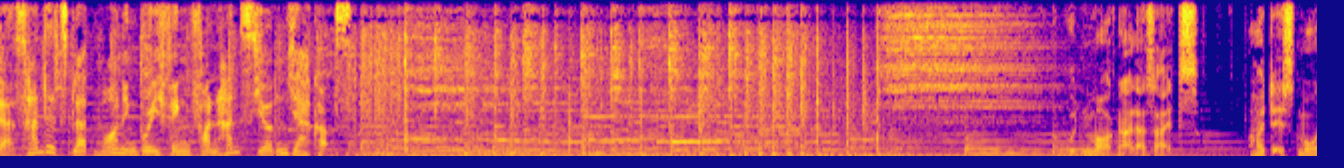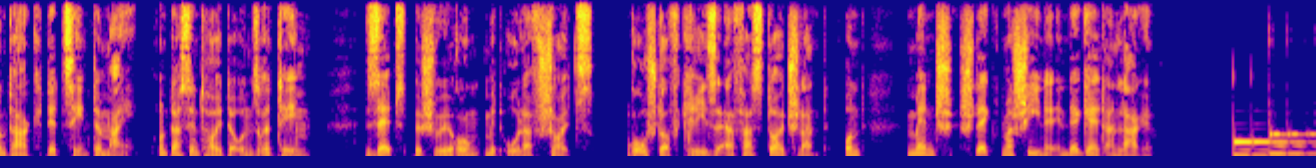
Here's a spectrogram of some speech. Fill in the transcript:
Das Handelsblatt Morning Briefing von Hans-Jürgen Jakobs Guten Morgen allerseits. Heute ist Montag, der 10. Mai. Und das sind heute unsere Themen. Selbstbeschwörung mit Olaf Scholz. Rohstoffkrise erfasst Deutschland. Und Mensch schlägt Maschine in der Geldanlage.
